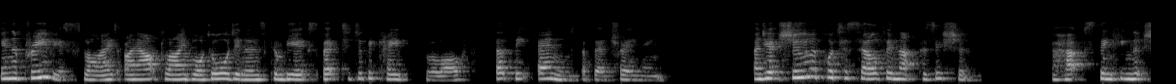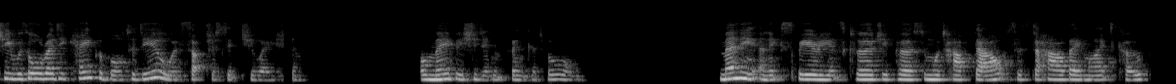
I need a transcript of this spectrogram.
In the previous slide, I outlined what ordinands can be expected to be capable of at the end of their training. And yet Shula put herself in that position, perhaps thinking that she was already capable to deal with such a situation. Or maybe she didn't think at all. Many an experienced clergy person would have doubts as to how they might cope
